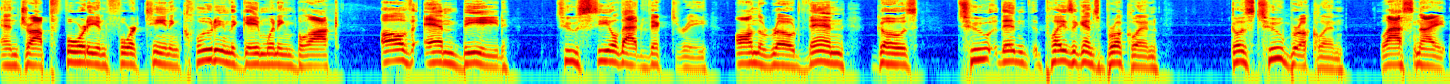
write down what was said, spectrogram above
and dropped 40 and 14, including the game winning block of Embiid to seal that victory on the road. Then goes to, then plays against Brooklyn, goes to Brooklyn last night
